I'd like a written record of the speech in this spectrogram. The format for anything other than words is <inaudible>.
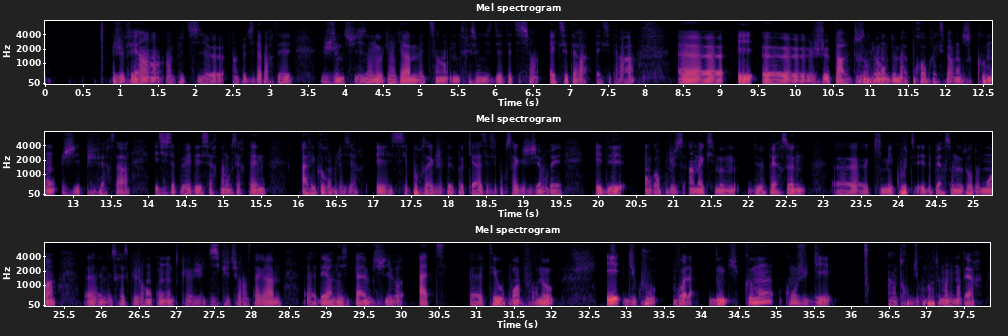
je fais un, petit, euh, un petit aparté. Je ne suis en aucun cas médecin, nutritionniste, diététicien, etc. etc. Euh, et euh, je parle tout simplement de ma propre expérience, comment j'ai pu faire ça, et si ça peut aider certains ou certaines, avec grand plaisir. Et c'est pour ça que je fais le podcast, et c'est pour ça que j'aimerais aider encore plus un maximum de personnes euh, qui m'écoutent et de personnes autour de moi, euh, ne serait-ce que je rencontre, que je discute sur Instagram. Euh, d'ailleurs, n'hésite pas à me suivre, at théo.fourneau. Et du coup, voilà. Donc, comment conjuguer un trouble du comportement alimentaire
